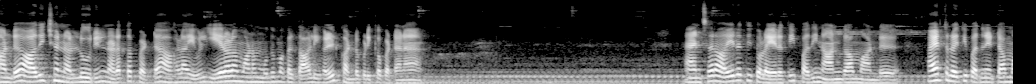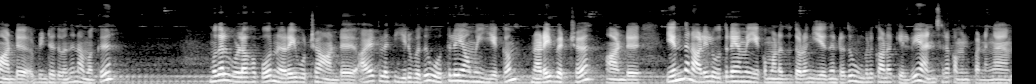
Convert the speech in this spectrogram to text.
ஆண்டு ஆதிச்சநல்லூரில் நடத்தப்பட்ட அகழாய்வில் ஏராளமான முதுமகள் தாலிகள் கண்டுபிடிக்கப்பட்டன? ஆன்சர் ஆயிரத்தி தொள்ளாயிரத்தி பதினான்காம் ஆண்டு. ஆயிரத்தி தொள்ளாயிரத்தி பதினெட்டாம் ஆண்டு அப்படின்றது வந்து நமக்கு முதல் உலகப் போர் நிறைவுற்ற ஆண்டு. ஆயிரத்தி தொள்ளாயிரத்தி இருபது ஒத்துழையாமை இயக்கம் நடைபெற்ற ஆண்டு. எந்த நாளில் ஒத்துழையாமை இயக்கமானது தொடங்கியதுன்றது உங்களுக்கான கேள்வி. ஆன்சரை கமெண்ட் பண்ணுங்கள்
